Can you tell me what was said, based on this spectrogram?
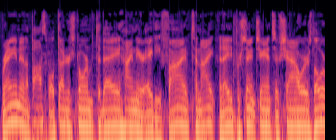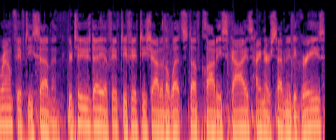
Rain and a possible thunderstorm today, high near 85. Tonight, an 80% chance of showers, low around 57. Your Tuesday, a 50-50 shot of the wet stuff, cloudy skies, high near 70 degrees.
